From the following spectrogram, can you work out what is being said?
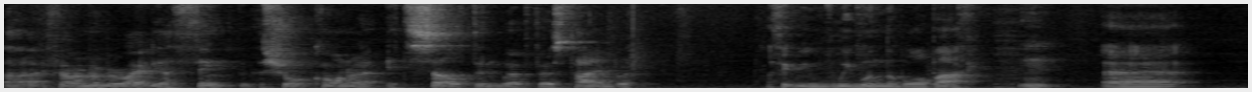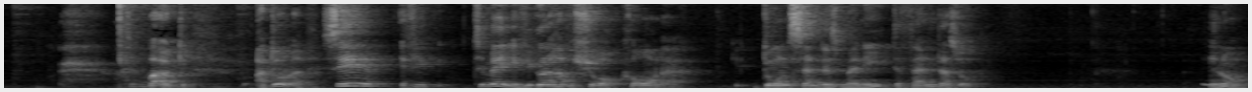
Uh, if I remember rightly, I think that the short corner itself didn't work first time, but I think we we won the ball back. Mm. Uh, I don't know. But I d- I don't say if you to me if you're going to have a short corner, don't send as many defenders up. You know,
